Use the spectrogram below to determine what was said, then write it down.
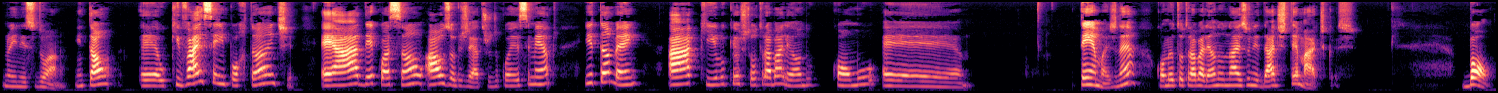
no início do ano. Então, é, o que vai ser importante é a adequação aos objetos do conhecimento e também àquilo que eu estou trabalhando como é, temas, né? Como eu estou trabalhando nas unidades temáticas. Bom,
